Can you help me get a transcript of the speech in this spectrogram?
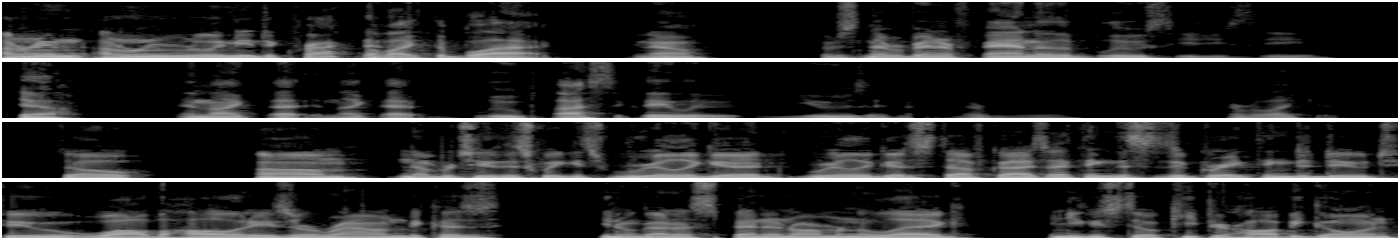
I don't even I don't even really need to crack them. I like the black. You know, I've just never been a fan of the blue CGC. Yeah. and like that, and like that blue plastic they lo- use. I never, never like it. So, um, number two this week, it's really good, really good stuff, guys. I think this is a great thing to do too while the holidays are around because you don't got to spend an arm and a leg, and you can still keep your hobby going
